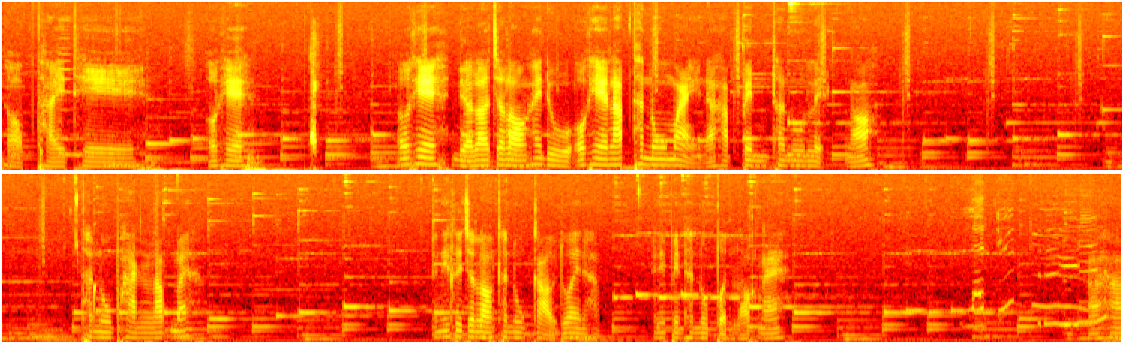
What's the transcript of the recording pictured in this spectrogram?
จอบไทยเท โอเค โอเค เดี๋ยวเราจะลองให้ดู โอเค รับธนูใหม่นะครับ เป็นธนูเหล็กเนาะ ธนูพันรับไหมอันนี้คือจะลองธนูเก่าด้วยนะครับ อันนี้เป็นธนูปลดล็อกนะอ่าฮะ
